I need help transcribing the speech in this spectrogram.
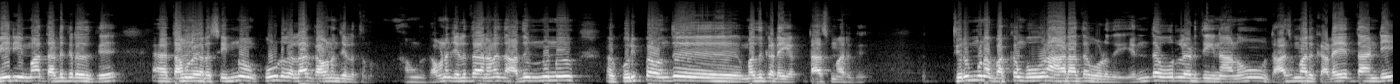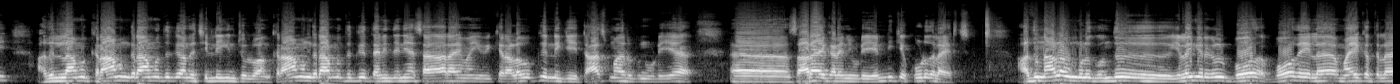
வீரியமா தடுக்கிறதுக்கு தமிழக அரசு இன்னும் கூடுதலாக கவனம் செலுத்தணும். அவங்க கவனம் செலுத்தாதனால அது இன்னொன்று குறிப்பாக வந்து மதுக்கடைகள் டாஸ்மார்க்கு. திருமண பக்கம் பூரா ஆறாத்தான் ஓடுது. எந்த ஊரில் எடுத்தீங்கனாலும் டாஸ்மார்க் கடையை தாண்டி அது இல்லாமல் கிராமம் கிராமத்துக்கு அந்த சில்லிங்கன்னு சொல்லுவாங்க. கிராமம் கிராமத்துக்கு தனித்தனியாக சாராயம் வாங்கி விற்கிற அளவுக்கு இன்னைக்கு டாஸ்மார்க்கினுடைய சாராய கடையினுடைய எண்ணிக்கை கூடுதலாயிருச்சு. அதனால உங்களுக்கு வந்து இளைஞர்கள் போ போதையில் மயக்கத்தில்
